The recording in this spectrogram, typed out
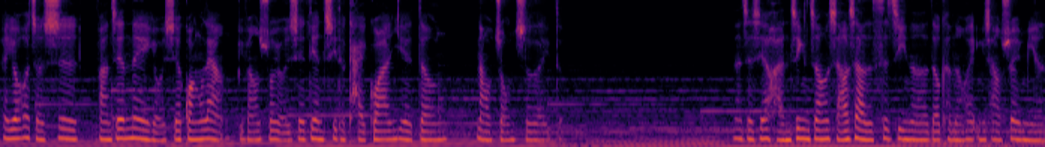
还又或者是房间内有一些光亮，比方说有一些电器的开关、夜灯、闹钟之类的。那这些环境中小小的刺激呢，都可能会影响睡眠，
